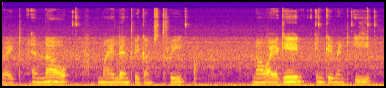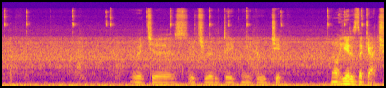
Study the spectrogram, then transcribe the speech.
Right and now my length becomes 3 now I again increment E which is which will take me to J. Now here is the catch.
